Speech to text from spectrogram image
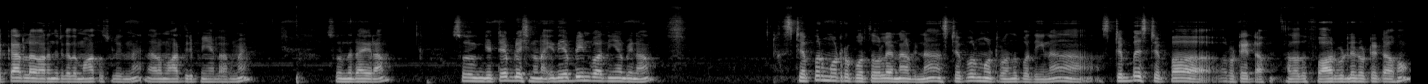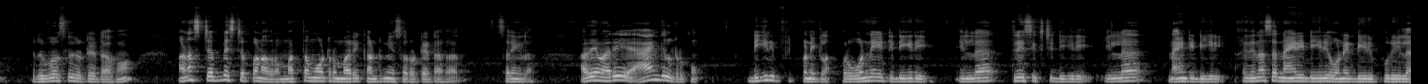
ரெக்கார்டில் வரைஞ்சிருக்கிறத மாற்ற சொல்லியிருந்தேன். நேரம் மாற்றிருப்பீங்க எல்லாருமே. ஸோ இந்த டயக்ராம் ஸோ இங்கே டேபிளேஷன் இது எப்படின்னு பார்த்தீங்க அப்படின்னா ஸ்டெப்பர் மோட்டரை பொறுத்தவரை என்ன அப்படின்னா ஸ்டெப்பர் மோட்டர் வந்து பார்த்திங்கன்னா ஸ்டெப் பை ஸ்டெப்பாக ரொட்டேட் ஆகும். அதாவது ஃபார்வர்ட்லேயே ரொட்டேட் ஆகும். ரிவர்ஸ்லேயும் ரொட்டேட் ஆகும். ஆனால் ஸ்டெப் பை ஸ்டெப்பாக நகரும் மற்ற மோட்டர் மாதிரி கண்டினியூஸாக ரொட்டேட் ஆகாது. சரிங்களா? அதே மாதிரி ஆங்கிள் இருக்கும். டிகிரி ஃபிட் பண்ணிக்கலாம். ஒரு ஒன் எயிட்டி டிகிரி இல்லை த்ரீ சிக்ஸ்டி டிகிரி இல்லை 90 டிகிரி இது என்ன sir 90 degree one eighty degree புரியல.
